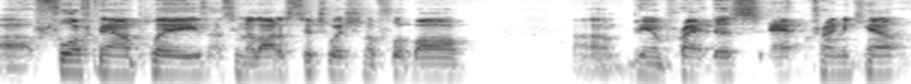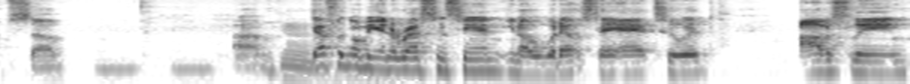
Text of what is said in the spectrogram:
uh, fourth down plays. I've seen a lot of situational football um, being practiced at training camp. So um, Hmm. definitely gonna be interesting seeing you know what else they add to it. Obviously,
